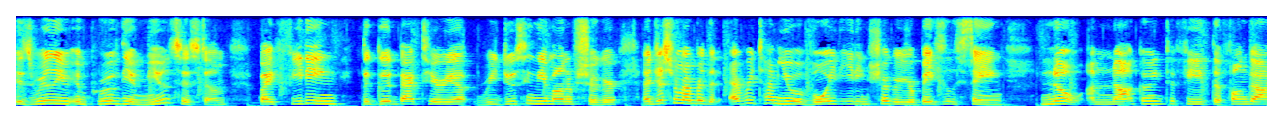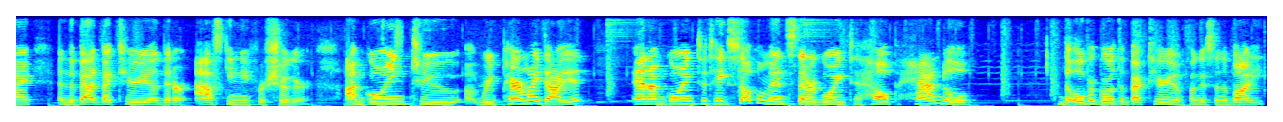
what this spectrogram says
is really improve the immune system by feeding the good bacteria, reducing the amount of sugar. And just remember that every time you avoid eating sugar, you're basically saying, no, I'm not going to feed the fungi and the bad bacteria that are asking me for sugar. I'm going to uh, repair my diet and I'm going to take supplements that are going to help handle the overgrowth of bacteria and fungus in the body.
